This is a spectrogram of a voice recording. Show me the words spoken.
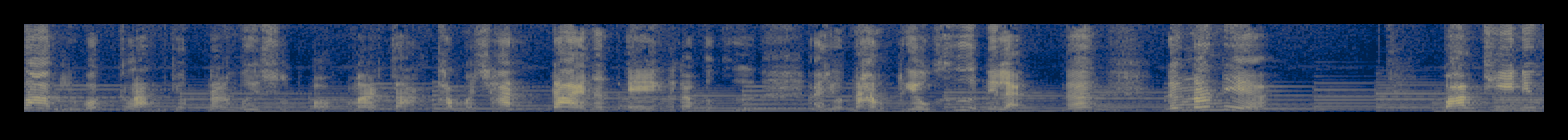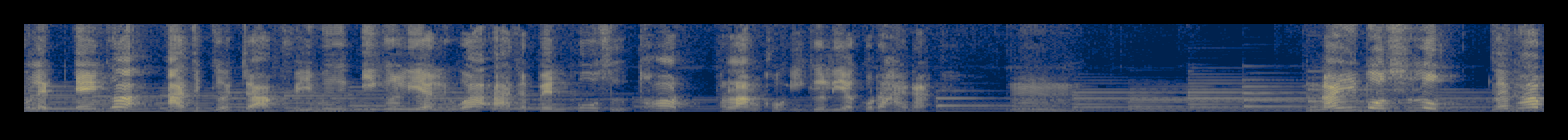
สร้างหรือว่ากลั่นหยดน้ำบริสุทธิ์ออกมาจากธรรมชาติได้นั่นเองนะครับ ก็คือหยดน้ำเกลียวคลื่นนี่แหละนะ ดังนั้นเนี่ย บางทีนิวเลตเองก็อาจจะเกิดจากฝีมืออีเกเรีย หรือว่าอาจจะเป็นผู้สืบทอดพลังของอีเกเรียก็ได้นะ อืม ในบทสรุปนะครับ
